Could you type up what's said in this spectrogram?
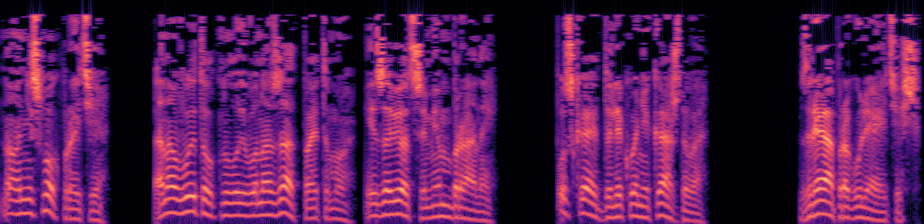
Но он не смог пройти. Она вытолкнула его назад, поэтому и зовется мембраной. Пускает далеко не каждого. Зря прогуляетесь.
